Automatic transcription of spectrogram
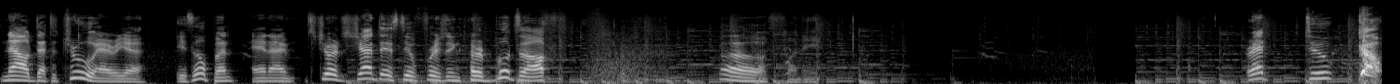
Now that the true area is open, and I'm sure Shantae is still freezing her boots off. Oh, funny. Red, two, go!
